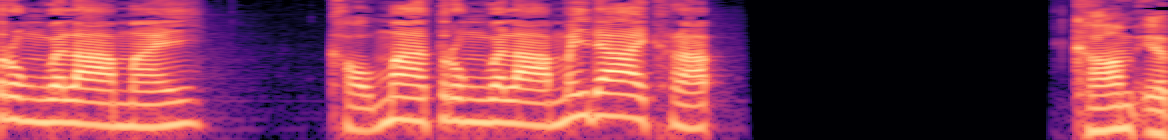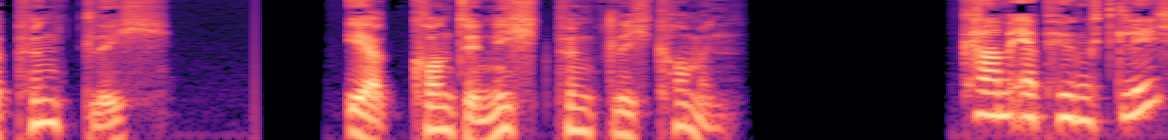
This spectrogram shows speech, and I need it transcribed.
ตรงเวลาไหม เขามาตรงเวลาไม่ได้ครับ Kam er pünktlich? Er konnte nicht pünktlich kommen. Kam er pünktlich?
